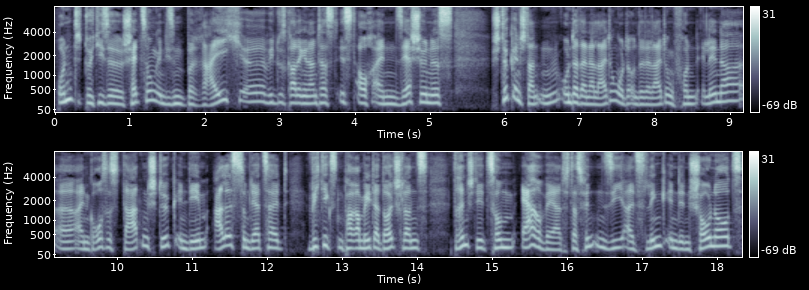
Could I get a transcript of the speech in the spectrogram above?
Und durch diese Schätzung in diesem Bereich, äh, wie du es gerade genannt hast, ist auch ein sehr schönes Stück entstanden unter deiner Leitung oder unter der Leitung von Elena. Äh, ein großes Datenstück, in dem alles zum derzeit wichtigsten Parameter Deutschlands drinsteht zum R-Wert. Das finden Sie als Link in den Show Notes.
